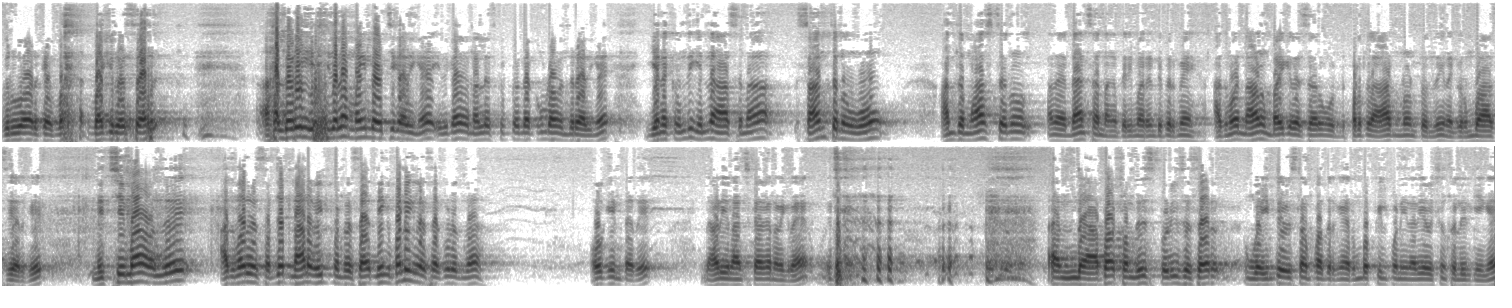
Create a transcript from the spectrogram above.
குருவா இருக்க பா- சார். ஆல்ரெடி இதெல்லாம் மைண்டில் வச்சுக்காதீங்க. இதுக்காக நல்ல ஸ்கிரிப்ட் இருந்தால் கூட வந்துடாதீங்க. எனக்கு வந்து என்ன ஆசைனா சாந்தனுவும் அந்த மாஸ்டரும் அந்த டான்ஸ் ஆடினாங்க தெரியுமா ரெண்டு பேருமே? அது மாதிரி நானும் பாக்யராஜ் சாரும் ஒரு படத்தில் ஆடணுன்ட்டு வந்து எனக்கு ரொம்ப ஆசையாக இருக்குது நிச்சயமாக வந்து அது மாதிரி ஒரு சப்ஜெக்ட் நானும் வெயிட் பண்ணுறேன் சார். நீங்கள் பண்ணுவீங்களா சார்? கூட இருந்தா? ஓகேன்ட்டாரு இந்த ஆடியோ லான்ச்சுக்காக நினைக்கிறேன். And apart from this producer sir உங்கள் இன்டர்வியூஸ்லாம் பார்த்துருக்கேன். ரொம்ப ஃபீல் பண்ணி நிறைய விஷயம் சொல்லியிருக்கீங்க.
